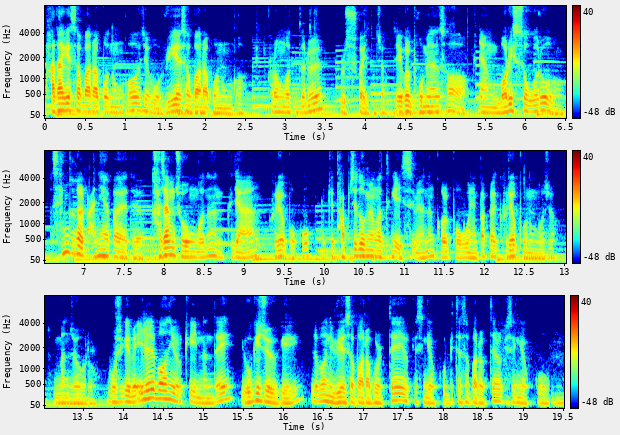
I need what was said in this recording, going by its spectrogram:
바닥에서 바라보는 거 이제 뭐 위에서 바라보는 거 그런 것들을 볼 수가 있죠. 이걸 보면서 그냥 머릿속으로 생각을 많이 해봐야 돼요. 가장 좋은 거는 그냥 그려보고 이렇게 답지 도면 같은 게 있으면 그걸 보고 그냥 빨리빨리 그려보는 거죠 전반적으로. 보시게 되면 1번이 이렇게 있는데 여기죠 여기 1번이 위에서 바라볼 때 이렇게 생겼고 밑에서 바라볼 때 이렇게 생겼고 음,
